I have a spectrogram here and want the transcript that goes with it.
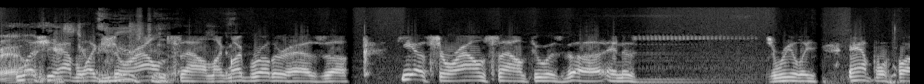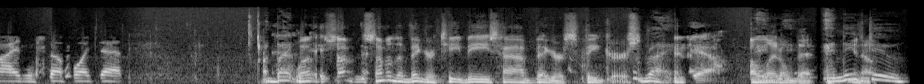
Well, unless you have to- like it used to. surround sound. Like my brother has, uh, he has surround sound through his uh, in his it's really amplified and stuff like that. But well, some some of the bigger TVs have bigger speakers, Right. And yeah, a little bit. And these you know. two,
